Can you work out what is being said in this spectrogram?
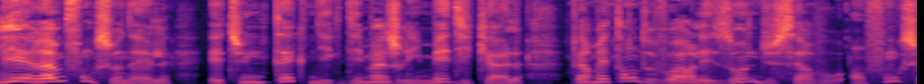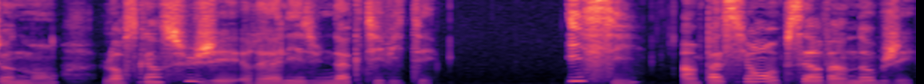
L'IRM fonctionnel est une technique d'imagerie médicale permettant de voir les zones du cerveau en fonctionnement lorsqu'un sujet réalise une activité. Ici, un patient observe un objet.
